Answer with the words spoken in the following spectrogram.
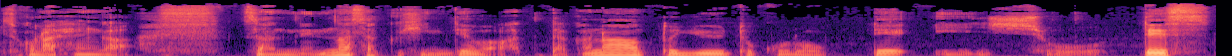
そこら辺が残念な作品ではあったかなというところで印象です。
